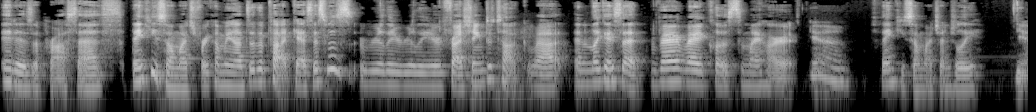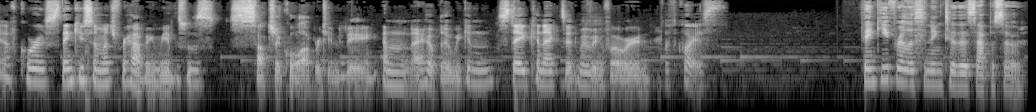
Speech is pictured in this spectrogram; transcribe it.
it is a process. Thank you so much for coming onto the podcast. This was really, really refreshing to talk about. And like I said, very, very close to my heart. Yeah. Thank you so much, Anjali. Yeah, of course. Thank you so much for having me. This was such a cool opportunity. And I hope that we can stay connected moving forward. Of course. Thank you for listening to this episode.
